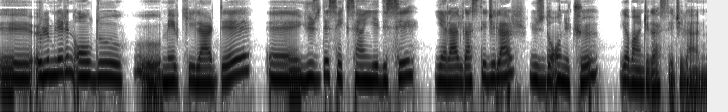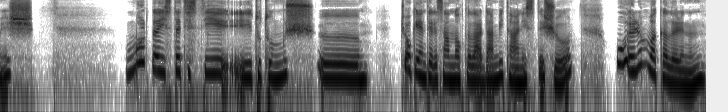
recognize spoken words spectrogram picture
Ee, ölümlerin olduğu e, mevkilerde e, %87'si yerel gazeteciler, %13'ü yabancı gazetecilermiş. Burada istatistiği e, tutulmuş e, çok enteresan noktalardan bir tanesi de şu. Bu ölüm vakalarının,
